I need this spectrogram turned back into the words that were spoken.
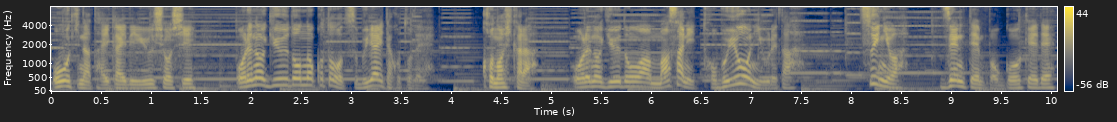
大きな大会で優勝し俺の牛丼のことをつぶやいたことでこの日から俺の牛丼はまさに飛ぶように売れた。ついには全店舗合計で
